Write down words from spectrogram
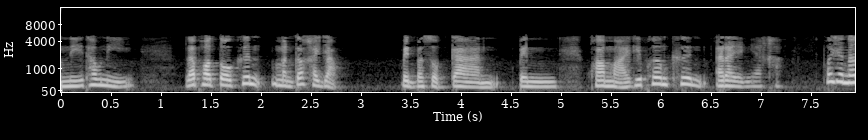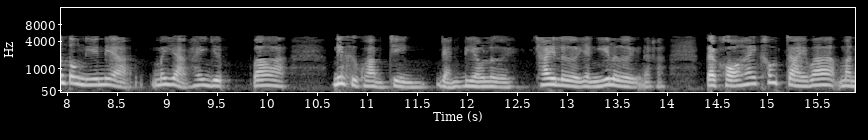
ำนี้เท่านี้ แล้วพอโตขึ้นมันก็ขยับเป็นประสบการณ์ เป็นความหมายที่เพิ่มขึ้นอะไรอย่างเงี้ยค่ะ เพราะฉะนั้นตรงนี้เนี่ยไม่อยากให้ยึดว่า นี่คือความจริงอย่างเดียวเลย ใช่เลยอย่างนี้เลยนะคะ แต่ขอให้เข้าใจว่ามัน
